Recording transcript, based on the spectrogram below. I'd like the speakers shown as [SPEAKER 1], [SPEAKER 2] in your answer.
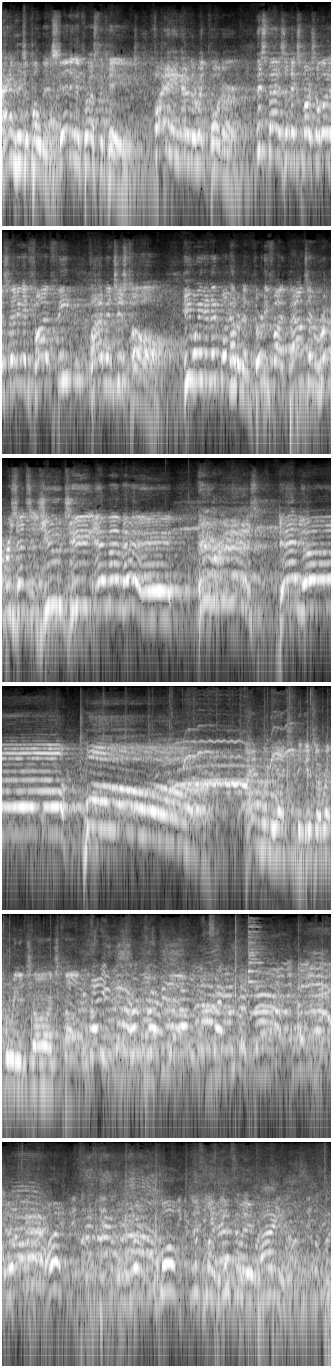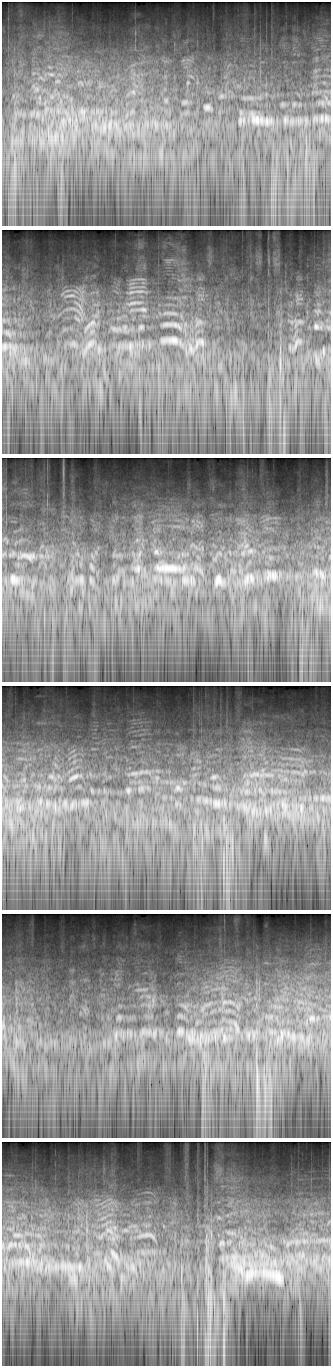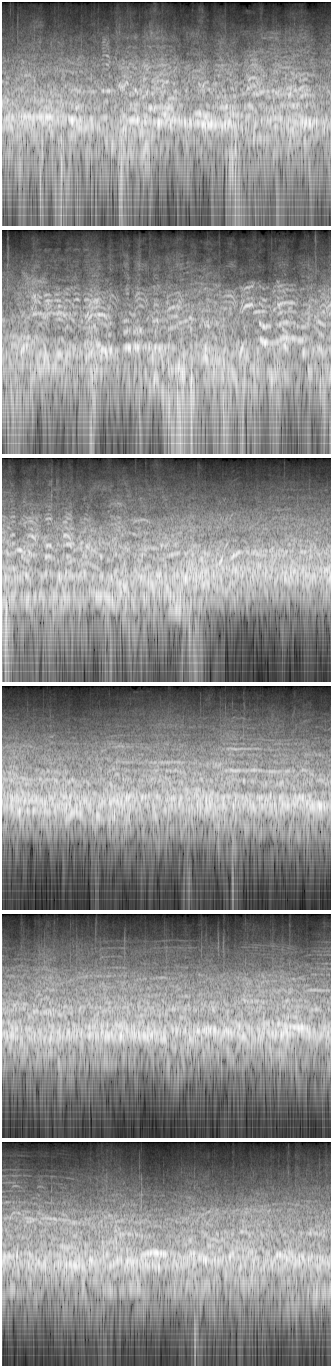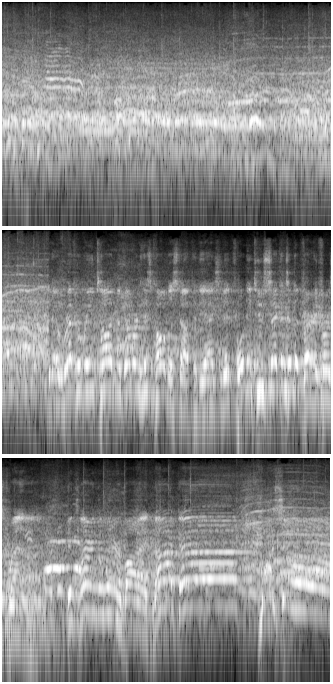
[SPEAKER 1] And his opponent, standing across the cage, fighting out of the red corner. This man is a mixed martial artist standing at 5 feet, 5 inches tall. He weighed in at 135 pounds and represents UGMMA. Here is Daniel Moore! And when the action begins, our referee in charge, Tom. Referee Todd McGovern has called a stop to the action at 42 seconds of the very first round. Declaring the winner by knockout, Marshall!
